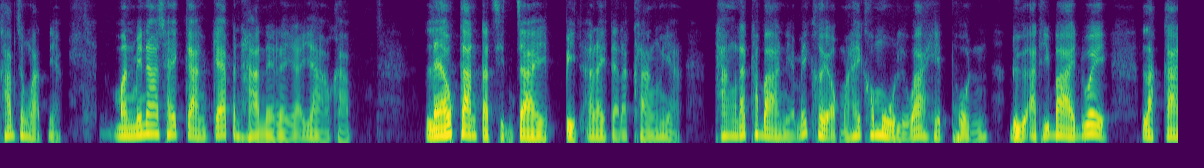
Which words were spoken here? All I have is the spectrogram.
ข้ามจังหวัดเนี่ย มันไม่น่าใช่การแก้ปัญหาในระยะยาวครับ แล้วการตัดสินใจปิดอะไรแต่ละครั้งเนี่ย ทางรัฐบาลเนี่ยไม่เคยออกมาให้ข้อมูลหรือว่าเหตุผล หรืออธิบายด้วยหลักการ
